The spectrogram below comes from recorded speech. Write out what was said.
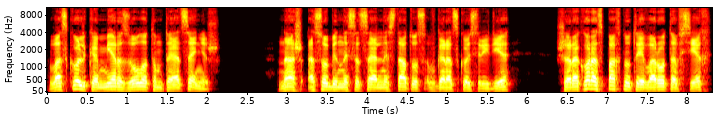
во сколько мер золотом ты оценишь. Наш особенный социальный статус в городской среде, широко распахнутые ворота всех,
